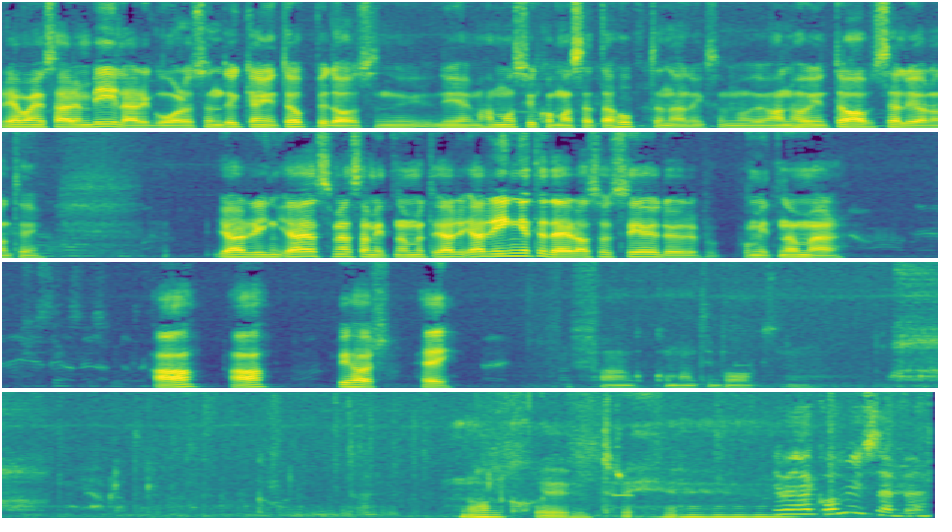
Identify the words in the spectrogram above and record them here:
det var ju så här en bil här igår och sen dyker han ju inte upp idag. Så nu, nu, han måste ju komma och sätta ihop den här liksom. Och han hör ju inte av sig eller gör någonting. Jag, ring, jag smsar mitt nummer. Jag, jag ringer till dig då så ser ju du på, på mitt nummer. Ja, ja. Vi hörs. Hej. Fan, kommer han tillbaks nu? 073... Ja, men här kommer ju Sebbe.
